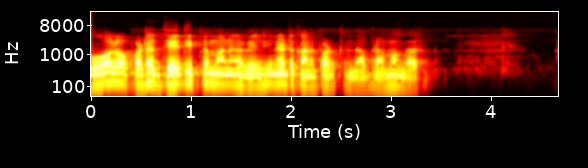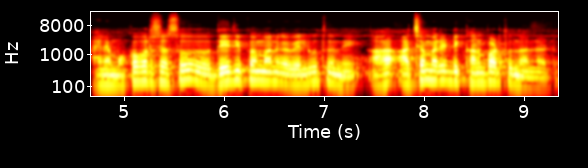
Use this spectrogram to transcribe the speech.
గుహలో పట దేదీప్యమానంగా వెలిగినట్టు కనపడుతుంది ఆ బ్రహ్మం గారు ఆయన ముఖ వర్షస్సు దేదీప్యమానంగా వెలుగుతుంది. అచ్చమరెడ్డి అచ్చమరెడ్డికి కనపడుతుంది అన్నట్టు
